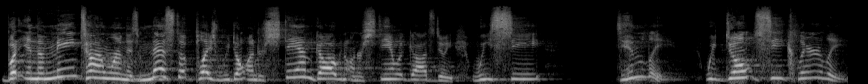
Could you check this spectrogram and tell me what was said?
But in the meantime, we're in this messed up place. We don't understand God. We don't understand what God's doing. We see dimly. We don't see clearly.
